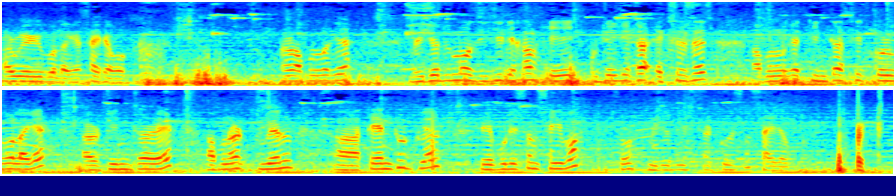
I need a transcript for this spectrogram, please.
আৰু এৰিব লাগে চাই থাকক। আৰু আপোনালোকে ভিডিঅ'টোত মই যি যি দেখাম সেই গোটেইকেইটা এক্সাৰচাইজ আপোনালোকে তিনিটা ছেট কৰিব লাগে আৰু তিনিটাৰে আপোনাৰ twelve ten two twelve repetition চাৰিব ত' ভিডিঅ'টো ষ্টাৰ্ট কৰিছোঁ চাই যাব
